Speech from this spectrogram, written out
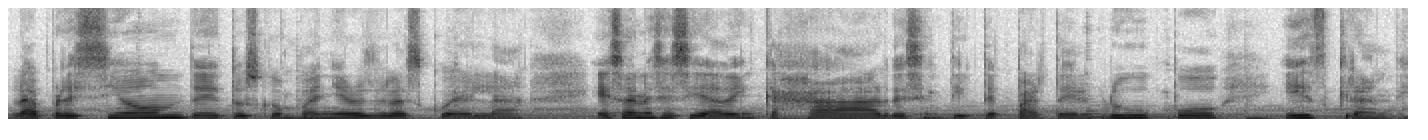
La presión de tus compañeros de la escuela, esa necesidad de encajar, de sentirte parte del grupo, es grande.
